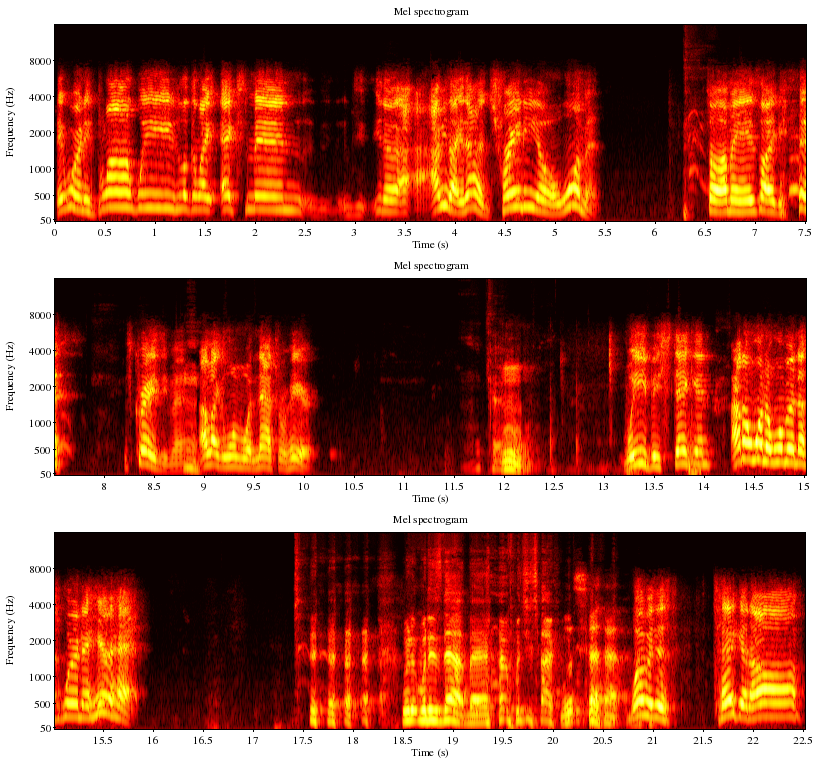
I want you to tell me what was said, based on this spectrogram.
They wearing these blonde weaves looking like X-Men. You know, I, I be like, is that a tranny or a woman? So, I mean, it's like, it's crazy, man. Mm. I like a woman with natural hair. Okay. Mm. Weave be stinking. I don't want a woman that's wearing a hair hat. What, what is that, man? what you talking What's that? Women just take it off,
